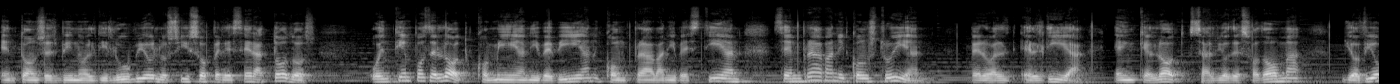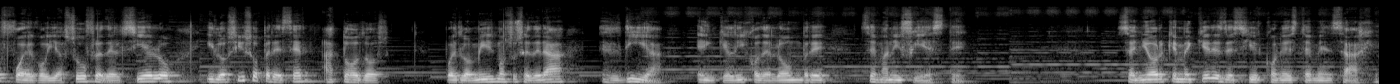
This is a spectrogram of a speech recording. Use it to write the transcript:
Entonces vino el diluvio y los hizo perecer a todos. O en tiempos de Lot comían y bebían, compraban y vestían, sembraban y construían. Pero el, el día en que Lot salió de Sodoma, llovió fuego y azufre del cielo y los hizo perecer a todos, pues lo mismo sucederá el día en que el Hijo del Hombre se manifieste. Señor, ¿qué me quieres decir con este mensaje?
